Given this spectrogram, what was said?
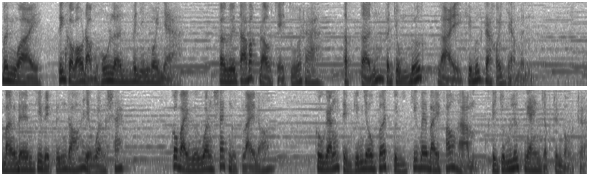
Bên ngoài, Tiếng còi báo động hú lên với những ngôi nhà, Và người ta bắt đầu chạy túa ra, Tập tễnh và chung bước lại khi bước ra khỏi nhà mình. Màn đêm chỉ việc đứng đó và quan sát. Có vài người quan sát ngược lại nó, Cố gắng tìm kiếm dấu vết của những chiếc máy bay pháo hạm Khi chúng lướt ngang dọc trên bầu trời.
